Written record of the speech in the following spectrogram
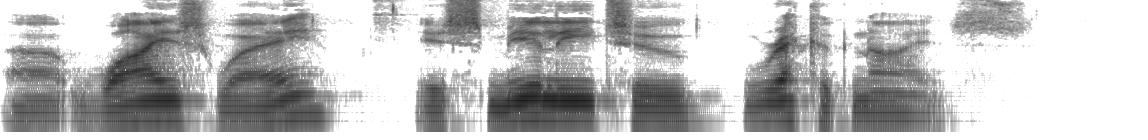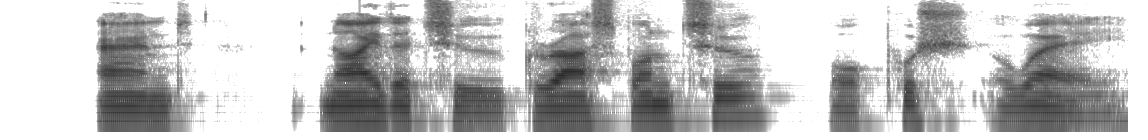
uh, wise way is merely to recognize and neither to grasp onto or push away,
